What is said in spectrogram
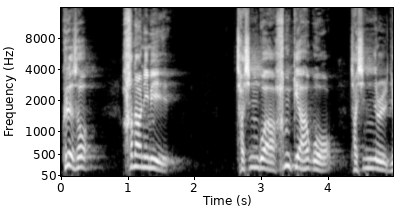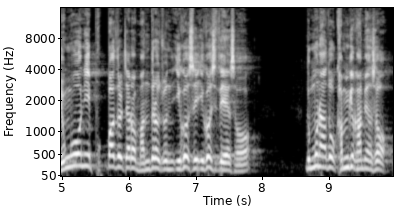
그래서 하나님이 자신과 함께하고 자신을 영원히 복받을 자로 만들어준 이것에, 이것에 대해서 너무나도 감격하면서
